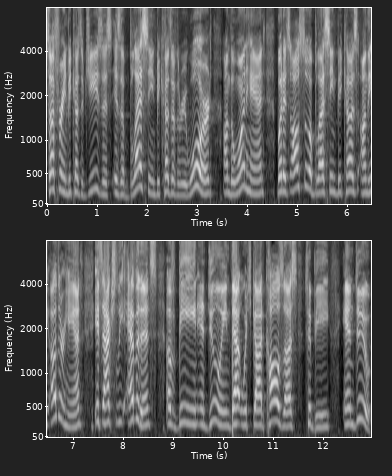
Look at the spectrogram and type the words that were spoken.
Suffering because of Jesus is a blessing because of the reward on the one hand, but it's also a blessing because, on the other hand, it's actually evidence of being and doing that which God calls us to be and do.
